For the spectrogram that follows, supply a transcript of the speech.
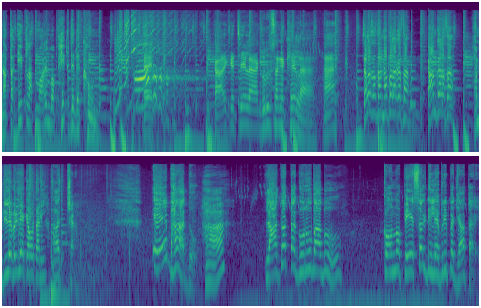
ना तो एक लात मारे में फेंक देबे खून। काय के चेला गुरु संगे खेला हाँ चलो सा धंधा पर लगा सा काम करा सा। हम डिलीवरी लेके आओ तानी। अच्छा। ए भादो। हाँ? लागत गुरु बाबू कोनो स्पेशल डिलीवरी पे जाता रे।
